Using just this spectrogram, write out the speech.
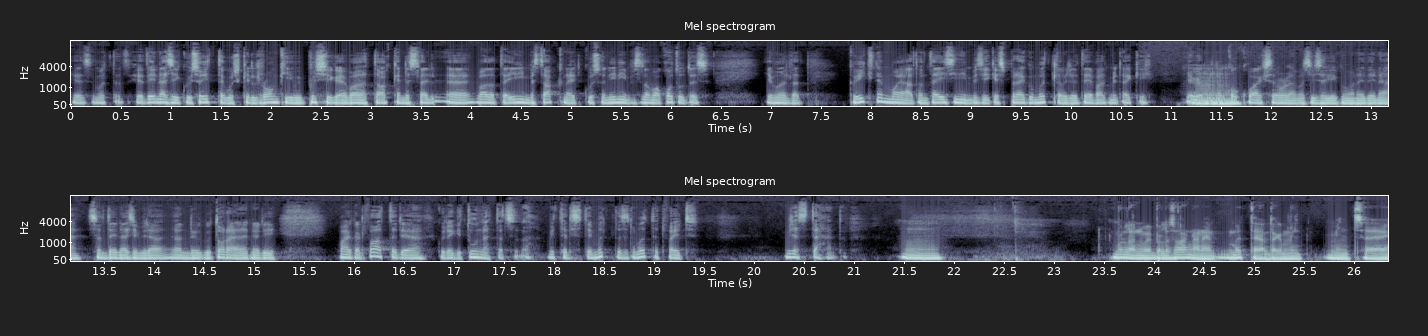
ja sa mõtled ja teine asi, kui sõita kuskil rongi või bussiga ja vaadata akendest välja, äh, vaadata inimeste aknaid, kus on inimesed oma kodudes. ja mõelda, et kõik need majad on täis inimesi, kes praegu mõtlevad ja teevad midagi. ja mm. nad on mm. kogu aeg seal olemas, isegi kui ma neid ei näe, see on teine asi, mida on nagu tore niimoodi aeg-ajalt vaatad ja kuidagi tunnetad seda, mitte lihtsalt ei mõtle seda mõtet, vaid mida see tähendab mm.? mul on võib-olla sarnane mõte olnud, aga mind, mind see,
